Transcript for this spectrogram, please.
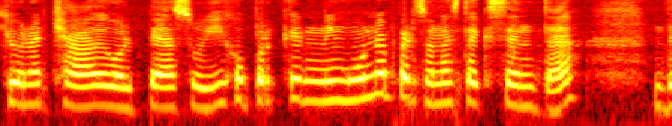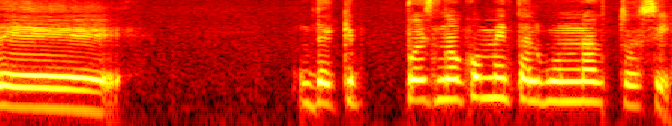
que una chava golpea a su hijo, porque ninguna persona está exenta de, de que pues no cometa algún acto así.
